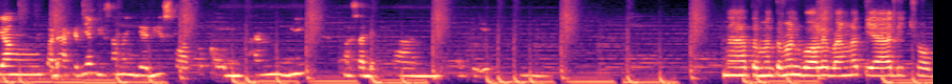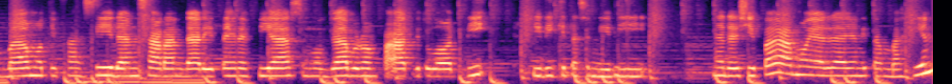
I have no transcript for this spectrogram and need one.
yang pada akhirnya bisa menjadi suatu kelebihan di masa depan seperti itu. Nah, teman-teman boleh banget ya dicoba motivasi dan saran dari Teh Revia. Semoga bermanfaat gitu loh di diri kita sendiri. Nah, dari Syifa mau ada yang ditambahin?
